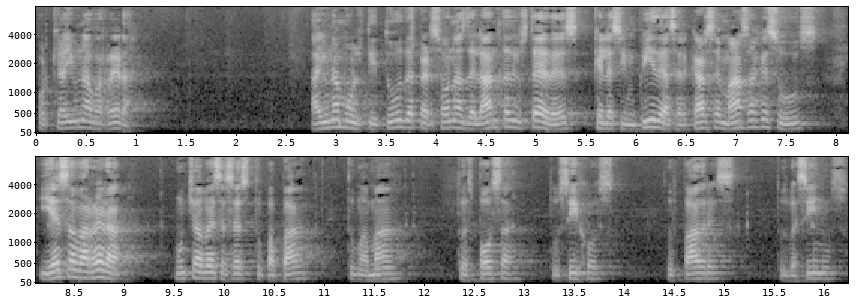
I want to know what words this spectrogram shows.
porque hay una barrera. Hay una multitud de personas delante de ustedes que les impide acercarse más a Jesús y esa barrera muchas veces es tu papá, tu mamá, tu esposa, tus hijos, tus padres, tus vecinos.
